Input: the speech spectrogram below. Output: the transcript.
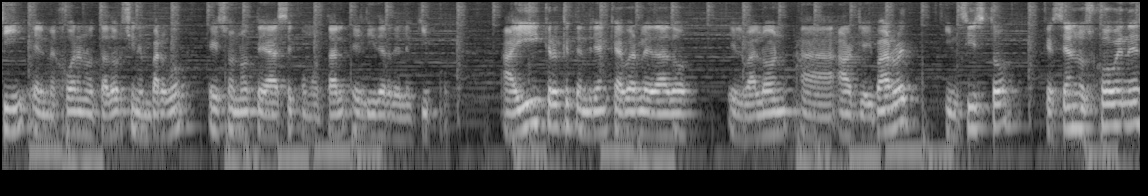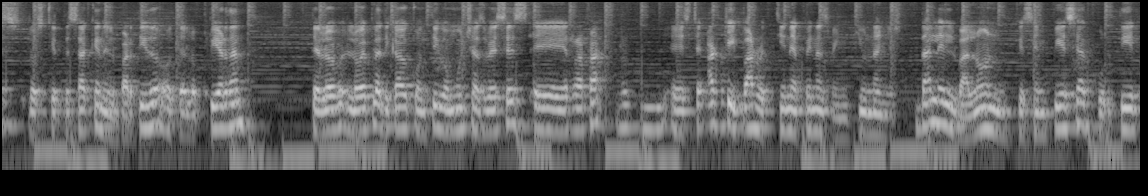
sí el mejor anotador, sin embargo, eso no te hace como tal el líder del equipo. Ahí creo que tendrían que haberle dado el balón a RJ Barrett, insisto, que sean los jóvenes los que te saquen el partido o te lo pierdan, lo, he platicado contigo muchas veces, eh, Rafa. Este RJ Barrett tiene apenas 21 años. Dale el balón, que se empiece a curtir,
